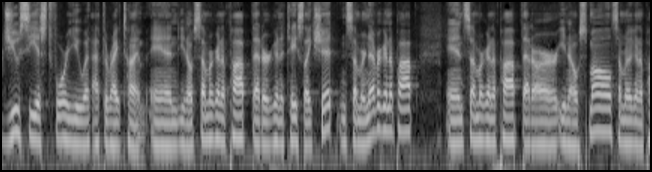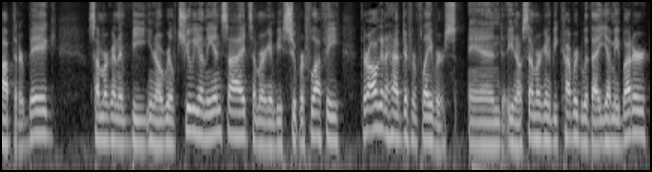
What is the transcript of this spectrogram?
juiciest for you at, at the right time. And, you know, some are going to pop that are going to taste like shit, and some are never going to pop. And some are going to pop that are, you know, small. Some are going to pop that are big. Some are going to be, you know, real chewy on the inside. Some are going to be super fluffy. They're all going to have different flavors. And, you know, some are going to be covered with that yummy butter,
